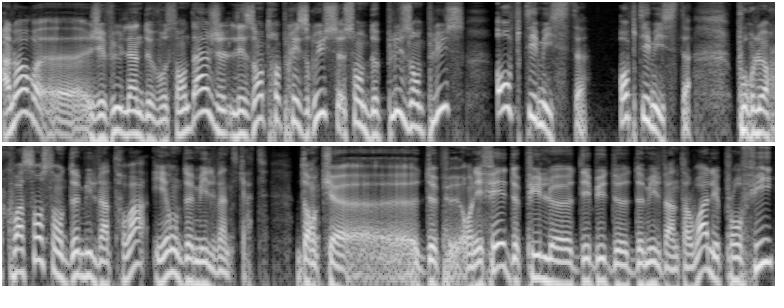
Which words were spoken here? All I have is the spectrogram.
alors, euh, j'ai vu l'un de vos sondages, les entreprises russes sont de plus en plus optimistes, optimistes pour leur croissance en 2023 et en 2024. Donc, euh, en effet, depuis le début de 2023, les profits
